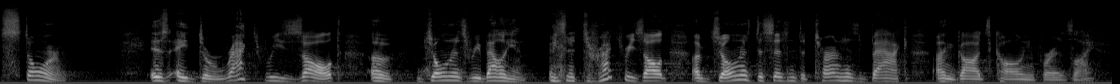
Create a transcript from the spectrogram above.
storm is a direct result of Jonah's rebellion. It's a direct result of Jonah's decision to turn his back on God's calling for his life.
